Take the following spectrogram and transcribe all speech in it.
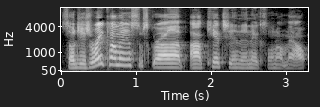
So just rate, comment, and subscribe. I'll catch you in the next one. I'm out.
